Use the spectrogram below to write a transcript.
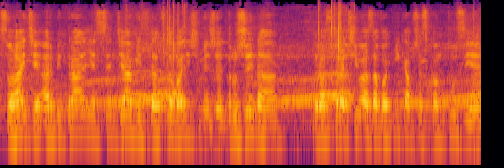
Słuchajcie, arbitralnie z sędziami zdecydowaliśmy, że drużyna, która straciła zawodnika przez kontuzję,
